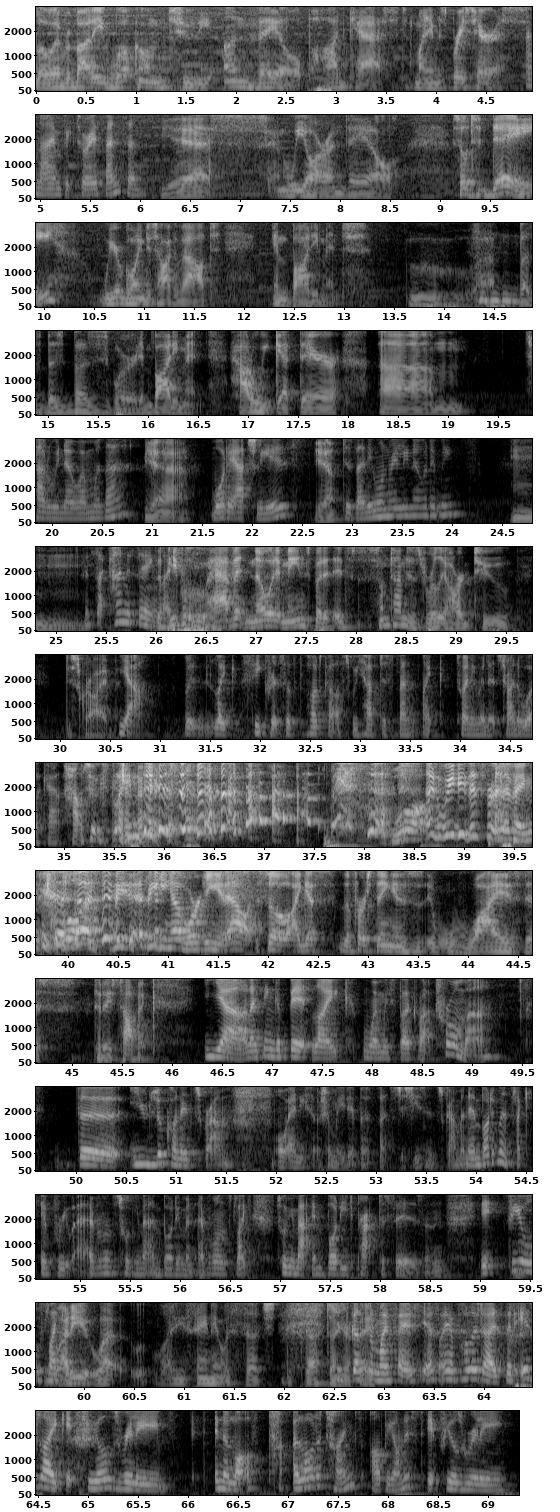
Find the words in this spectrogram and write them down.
Hello, everybody. Welcome to the Unveil podcast. My name is Brace Harris. And I'm Victoria Fenton. Yes, and we are Unveil. So today we are going to talk about embodiment. Ooh, buzz, buzz, buzzword. Embodiment. How do we get there? Um, How do we know when we're there? yeah. What it actually is? Yeah. Does anyone really know what it means? It's that kind of thing. The like, people who have it know what it means, but it- it's sometimes it's really hard to describe. Yeah. Like secrets of the podcast, we have just spent like 20 minutes trying to work out how to explain this. Well, and we do this for a living. well, spe- speaking of working it out, so I guess the first thing is why is this today's topic? Yeah, and I think a bit like when we spoke about trauma, the you look on Instagram or any social media, but let's just use Instagram, and embodiment's like everywhere. Everyone's talking about embodiment. Everyone's like talking about embodied practices, and it feels like why do you why, why are you saying it with such disgust on disgust your on my face. Yes, I apologize, but it is like it feels really. In a lot of ti a lot of times, I'll be honest, it feels really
